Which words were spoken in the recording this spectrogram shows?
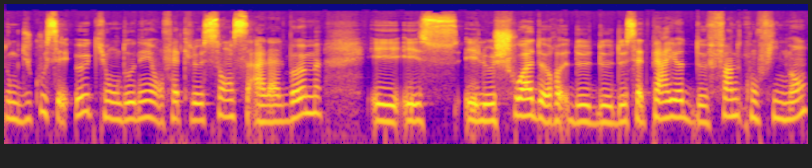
Donc du coup, c'est eux qui ont donné en fait le sens à l'album et, et, le choix de, de, de, cette période de fin de confinement.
